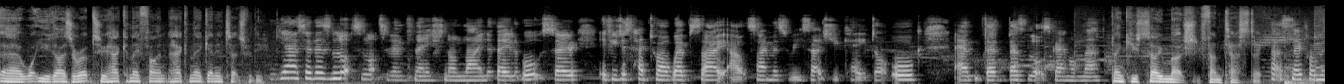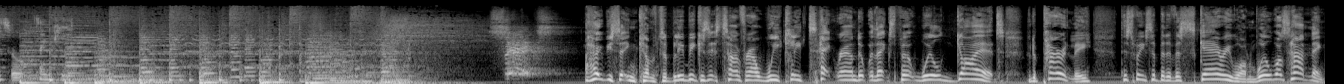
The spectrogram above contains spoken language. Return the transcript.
uh, what you guys are up to, how can they find? How can they get in touch with you? Yeah, so there's lots and lots of information online available. So if you just head to our website, Alzheimer'sResearchUK.org, and there, there's lots going on there. Thank you so much. Fantastic. That's no problem at all. Thank you. Hope you're sitting comfortably because it's time for our weekly tech roundup with expert Will Guyatt. But apparently, this week's a bit of a scary one. Will, what's happening?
